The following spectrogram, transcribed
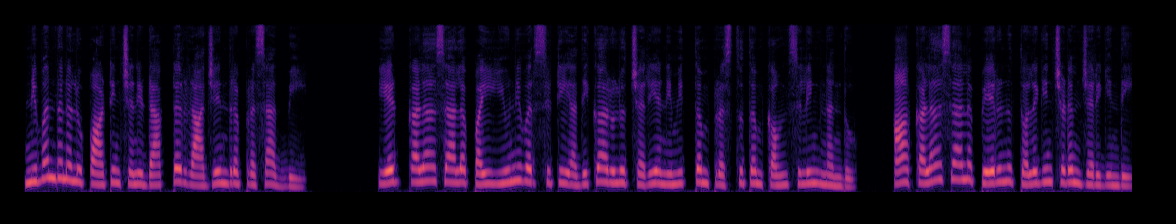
నిబంధనలు పాటించని doctor Rajendra Prasad B. Ed. కళాశాలపై యూనివర్సిటీ అధికారులు చర్య నిమిత్తం ప్రస్తుతం కౌన్సిలింగ్ నందు. ఆ కళాశాల పేరును తొలగించడం జరిగింది.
